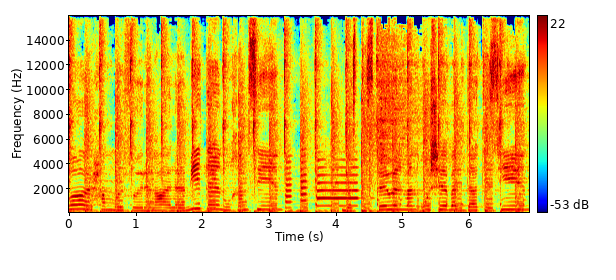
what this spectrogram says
كبار حموا الفرن على ميتين وخمسين. بس تستوي المنقوشة بدها تزيين.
